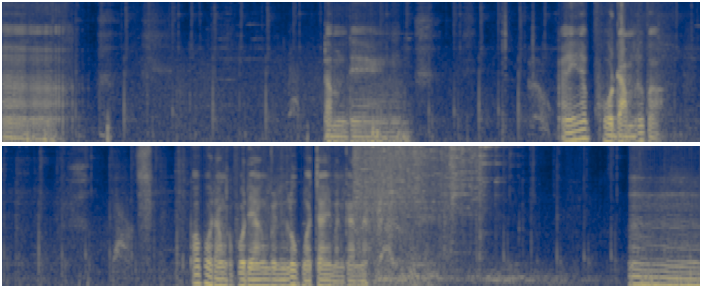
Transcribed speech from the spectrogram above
อ่าดำแดง อันนี้นะโพธิ์ ดำหรือเปล่า เพราะโพดำกับโพแดงเป็นรูปหัวใจเหมือนกันนะอืม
